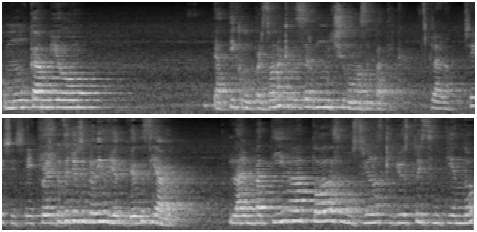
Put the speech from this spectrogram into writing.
como un cambio a ti como persona que vas a ser muchísimo más empática. Claro, sí, sí, sí. Pero entonces yo siempre digo, yo, yo decía, la empatía, todas las emociones que yo estoy sintiendo,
